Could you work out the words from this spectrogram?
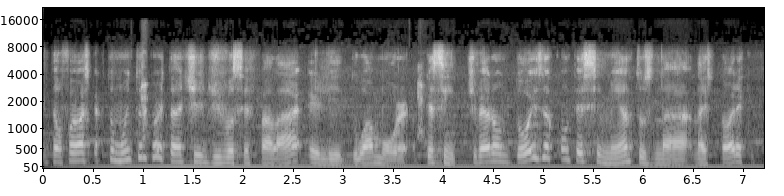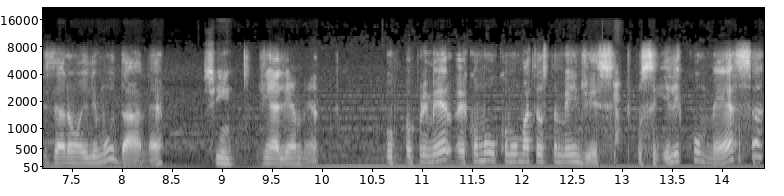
então foi um aspecto muito importante de você falar, ele, do amor. Porque assim, tiveram dois acontecimentos na, na história que fizeram ele mudar, né? Sim. De alinhamento. O, o primeiro, é como, como o Matheus também disse, tipo assim, ele começa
